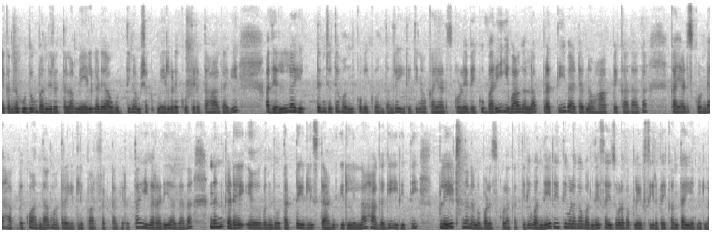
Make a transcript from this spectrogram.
ಯಾಕಂದರೆ ಹುದುಗ್ ಬಂದಿರುತ್ತಲ್ಲ, ಮೇಲ್ಗಡೆ ಆ ಉದ್ದಿನ ಅಂಶ ಮೇಲ್ಗಡೆ ಕೂತಿರುತ್ತೆ. ಹಾಗಾಗಿ ಅದೆಲ್ಲ ಹಿಟ್ಟಿನ ಜೊತೆ ಹೊಂದ್ಕೋಬೇಕು ಅಂತಂದರೆ ಈ ರೀತಿ ನಾವು ಕೈಯಾಡಿಸ್ಕೊಳ್ಳೇಬೇಕು ಬರೀ ಇವಾಗಲ್ಲ, ಪ್ರತಿ ಬ್ಯಾಟರ್ ನಾವು ಹಾಕಬೇಕಾದಾಗ ಕೈಯಾಡಿಸ್ಕೊಂಡೇ ಹಾಕಬೇಕು. ಅಂದಾಗ ಮಾತ್ರ ಇಡ್ಲಿ ಪರ್ಫೆಕ್ಟ್ ಆಗಿರುತ್ತೆ. ಈಗ ರೆಡಿ ಆಗದ. ನನ್ನ ಕಡೆ ಒಂದು ತಟ್ಟೆ ಇಡ್ಲಿ ಸ್ಟ್ಯಾಂಡ್ ಇರಲಿಲ್ಲ. ಹಾಗಾಗಿ ಈ ರೀತಿ ಪ್ಲೇಟ್ಸ್ನ ನಾನು ಬಳಸ್ಕೊಳಕತ್ತೀನಿ. ಒಂದೇ ರೀತಿ ಒಳಗೆ, ಒಂದೇ ಸೈಜ್ ಒಳಗೆ ಪ್ಲೇಟ್ಸ್ ಇರಬೇಕಂತ ಏನಿಲ್ಲ.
